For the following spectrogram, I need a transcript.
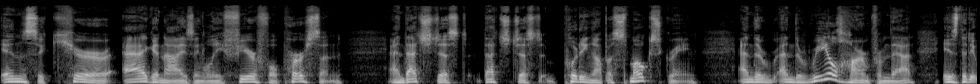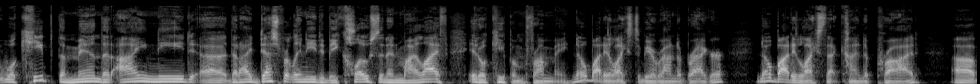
insecure, agonizingly fearful person and that's just that's just putting up a smokescreen. And the and the real harm from that is that it will keep the men that I need uh, that I desperately need to be close and in my life. It'll keep them from me. Nobody likes to be around a bragger. Nobody likes that kind of pride. Uh,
